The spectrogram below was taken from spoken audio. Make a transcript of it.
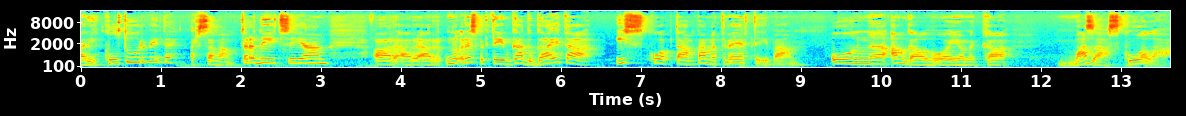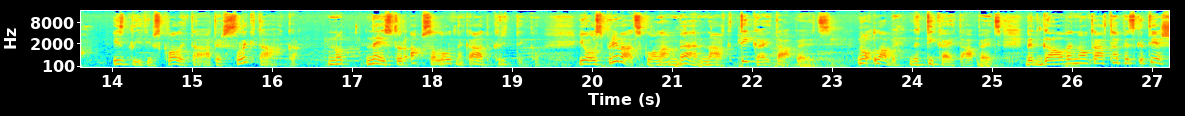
arī kultūra vide, ar savām tradīcijām, ar, ar, ar nu, respektīvi gadu gaitā izkoptām pamatvērtībām. Un uh, apgalvojumi, ka mazā skolā izglītības kvalitāte ir sliktāka, nu, neiztur absolūti nekādu kritiku. Jo uz privātskolām bērni nāk tikai tāpēc, Nu, labi, ne tikai tāpēc, bet galvenokārt tāpēc, ka tieši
